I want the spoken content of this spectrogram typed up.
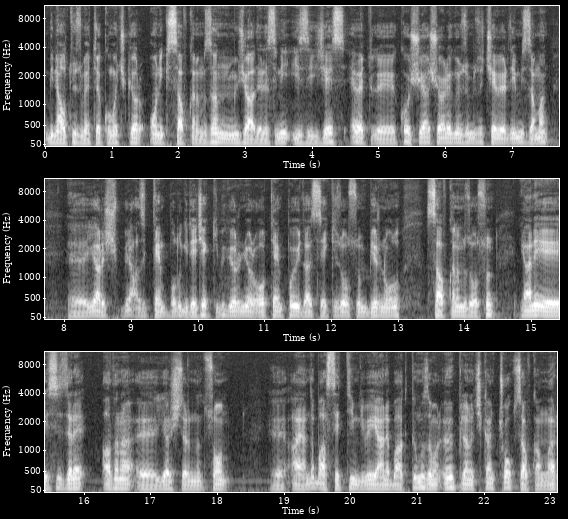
1600 metre kuma çıkıyor. 12 safkanımızın mücadelesini izleyeceğiz. Evet e, koşuya şöyle gözümüzü çevirdiğimiz zaman e, yarış birazcık tempolu gidecek gibi görünüyor. O tempoyu da 8 olsun, 1 nolu safkanımız olsun. Yani e, sizlere Adana yarışlarının son e, ayağında bahsettiğim gibi yani baktığımız zaman ön plana çıkan çok safkan var.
